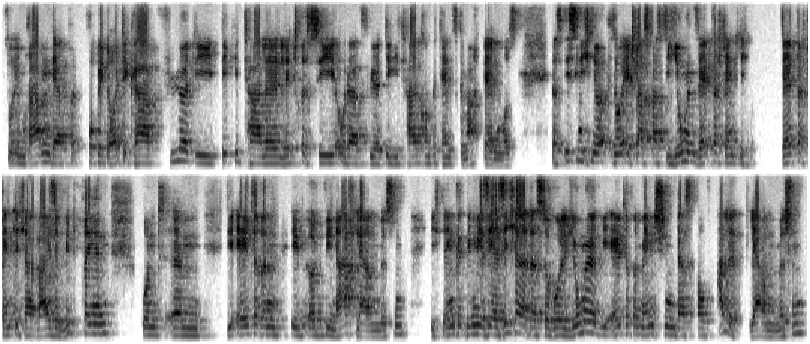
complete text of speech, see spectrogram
so im Rahmen der Propedeutika für die digitale Literacy oder für Digitalkompetenz gemacht werden muss. Das ist nicht nur so etwas, was die Jungen selbstverständlich selbstverständlicherweise mitbringen und ähm, die Älteren eben irgendwie nachlernen müssen. Ich denke, bin mir sehr sicher, dass sowohl junge wie ältere Menschen das auch alle lernen müssen.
